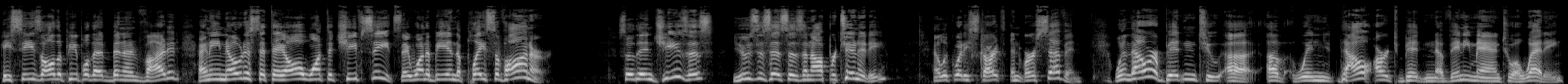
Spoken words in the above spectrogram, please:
He sees all the people that have been invited and he noticed that they all want the chief seats. They want to be in the place of honor. So then Jesus uses this as an opportunity and look what he starts in verse seven. When thou art bidden to, uh, of, when thou art bidden of any man to a wedding,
